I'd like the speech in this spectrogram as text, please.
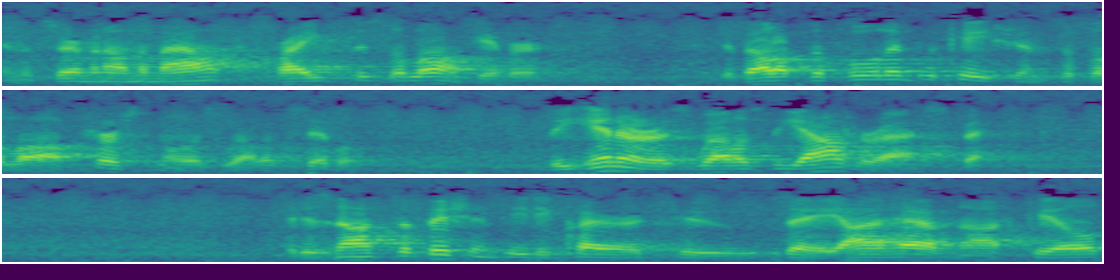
In the Sermon on the Mount, Christ is the lawgiver develop the full implications of the law, personal as well as civil, the inner as well as the outer aspect. It is not sufficient, he declared, to say, I have not killed,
